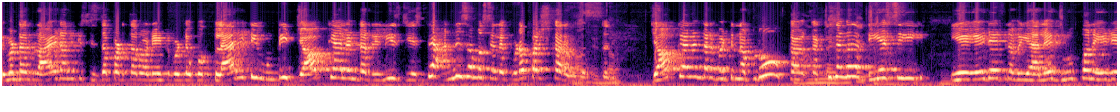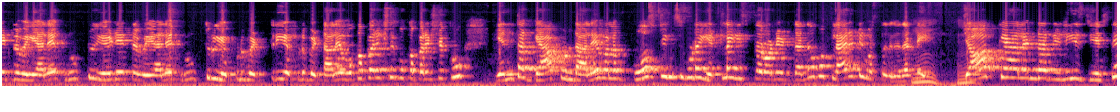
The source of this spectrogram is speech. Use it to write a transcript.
ఏమంటారు రాయడానికి సిద్ధపడతారు అనేటువంటి ఒక క్లారిటీ ఉండి జాబ్ క్యాలెండర్ రిలీజ్ చేస్తే అన్ని సమస్యలకు కూడా పరిష్కారం దొరుకుతుంది జాబ్ క్యాలెండర్ పెట్టినప్పుడు ఖచ్చితంగా డిఎస్సి ఏ ఏ డేట్ న వేయాలి గ్రూప్ వన్ ఏ డేట్ న వేయాలి గ్రూప్ టూ ఏ డేట్ న వేయాలి గ్రూప్ త్రీ ఎప్పుడు త్రీ ఎప్పుడు పెట్టాలి ఒక పరీక్షకు ఒక పరీక్షకు ఎంత గ్యాప్ ఉండాలి వాళ్ళ పోస్టింగ్స్ కూడా ఎట్లా ఇస్తారు అనేది దాన్ని ఒక క్లారిటీ వస్తుంది కదండి. జాబ్ క్యాలెండర్ రిలీజ్ చేస్తే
